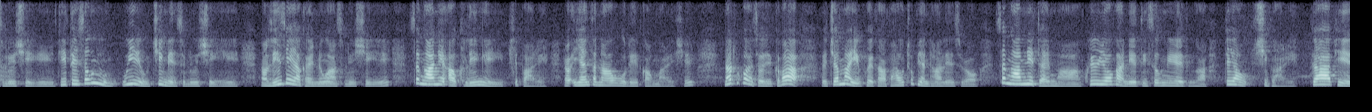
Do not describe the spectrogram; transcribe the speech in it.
ဆိုလို့ရှိရင်ဒီသေဆုံးလူဥယျာဉ်ကိုကြည့်မယ်ဆိုလို့ရှိရင်တော့40ရာခိုင်နှုန်းကဆိုလို့ရှိရင်15နှစ်အောက်ကလေးငယ်ဖြစ်ပါတယ်အဲ့တော့အရန်တနာဖို့လည်းကောင်းပါတယ်ရှင် နောက်တစ်ခုကဆိုရင်ကမ္ဘာကျန်းမာရေးအဖွဲ့ကဘာလို့ထုတ်ပြန်ထားလဲဆိုတော့15မိနစ်တိုင်းမှာခွေးယောဂနဲ့တည်ဆုံနေတဲ့သူဟာတယောက်ရှိပါတယ်ဒါအပြင်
